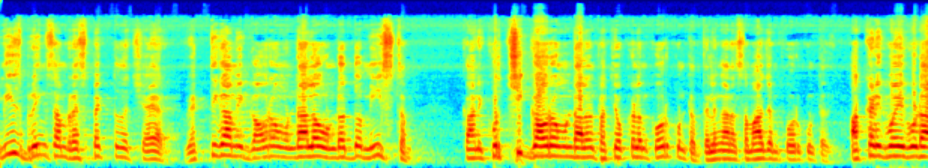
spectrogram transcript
Please bring some respect to the chair వ్యక్తిగా మీకు గౌరవం ఉండాలో ఉండొద్దో మీ ఇష్టం. కానీ కుర్చీకి గౌరవం ఉండాలని ప్రతి ఒక్కళ్ళం కోరుకుంటాం. తెలంగాణ సమాజం కోరుకుంటుంది. అక్కడికి పోయి కూడా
